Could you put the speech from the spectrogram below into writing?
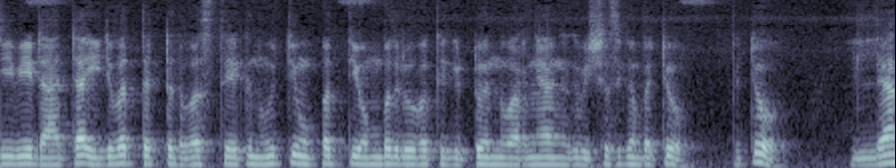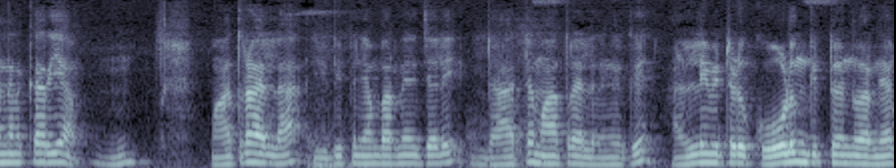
ജി ബി ഡാറ്റ ഇരുപത്തെട്ട് ദിവസത്തേക്ക് നൂറ്റി മുപ്പത്തി ഒമ്പത് രൂപയ്ക്ക് കിട്ടുമെന്ന് പറഞ്ഞാൽ നിങ്ങൾക്ക് വിശ്വസിക്കാൻ പറ്റുമോ പറ്റുമോ ഇല്ല എന്ന് എനിക്കറിയാം. മാത്രമല്ല ഇതിപ്പോൾ ഞാൻ പറഞ്ഞതെന്ന് വെച്ചാൽ ഡാറ്റ മാത്രമല്ല നിങ്ങൾക്ക് അൺലിമിറ്റഡ് കോളും കിട്ടുമെന്ന് പറഞ്ഞാൽ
